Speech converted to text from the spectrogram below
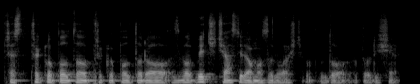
přes, překlopil to, překlopil to do, z větší části do Amazonu a ještě potom do, do toho, je.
